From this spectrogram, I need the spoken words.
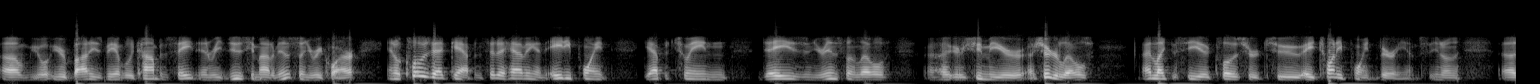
um, your, your body's be able to compensate and reduce the amount of insulin you require, and it'll close that gap. Instead of having an 80 point gap between days and your insulin level, uh, or excuse me, your uh, sugar levels, I'd like to see it closer to a 20 point variance. You know, uh,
